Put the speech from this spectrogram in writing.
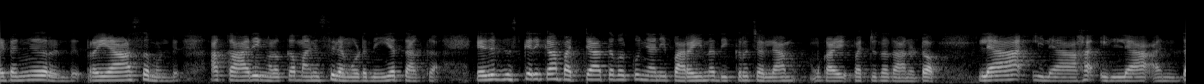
ഇടങ്ങേറുണ്ട് പ്രയാസമുണ്ട്. ആ കാര്യങ്ങളൊക്കെ മനസ്സിലങ്ങോട്ട് നീയത്താക്കുക എതിർ നിസ്കരിക്കാൻ പറ്റാത്തവർക്കും ഞാൻ ഈ പറയുന്ന ദിക്ർ ചൊല്ലാൻ കഴി പറ്റുന്നതാണ് കേട്ടോ ലാ ഇലാഹ ഇല്ല അന്ത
